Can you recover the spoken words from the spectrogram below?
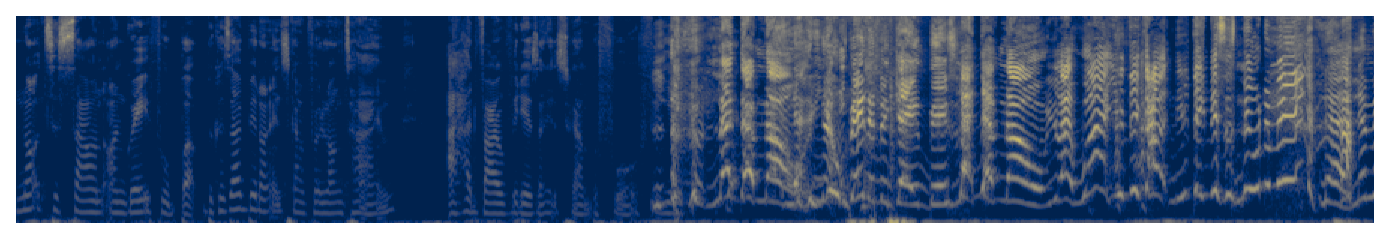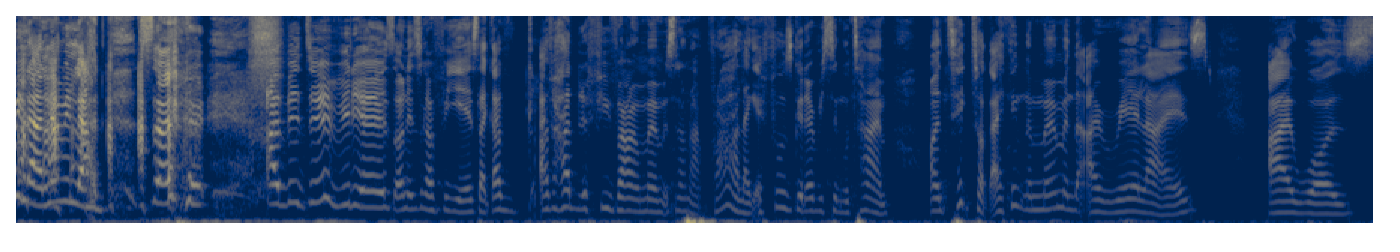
not to sound ungrateful, but because I've been on Instagram for a long time, I had viral videos on Instagram before. Let them know. No, no, You've been in the game, bitch. Let them know. You're like, what? You think I, you think this is new to me? no, let me land, let me land. So I've been doing videos on Instagram for years. Like I've I've had a few viral moments and I'm like, wow, like it feels good every single time. On TikTok, I think the moment that I realized I was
